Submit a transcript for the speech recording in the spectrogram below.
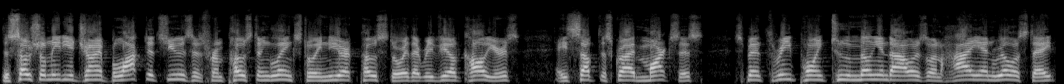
The social media giant blocked its users from posting links to a New York Post story that revealed Cullors, a self described Marxist, spent $3.2 million on high end real estate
